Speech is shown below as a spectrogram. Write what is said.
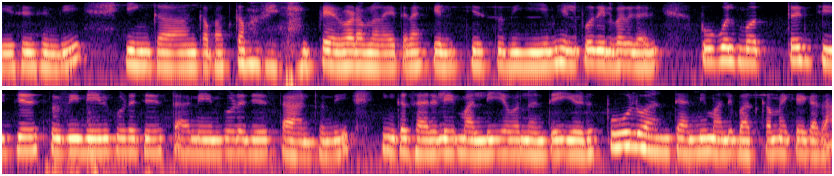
చేసేసింది. ఇంకా ఇంకా బతుకమ్మ పెరవడంలో అయితే నాకు హెల్ప్ చేస్తుంది. ఏమి హెల్ప్ తెలియదు కానీ పువ్వులు మొత్తం చేస్తుంది. నేను కూడా చేస్తా నేను కూడా చేస్తా అంటుంది. ఇంకా సరేలే మళ్ళీ ఏమన్నంటే ఏడు పూలు అంటే అన్నీ మళ్ళీ బతుకమ్మకే కదా.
